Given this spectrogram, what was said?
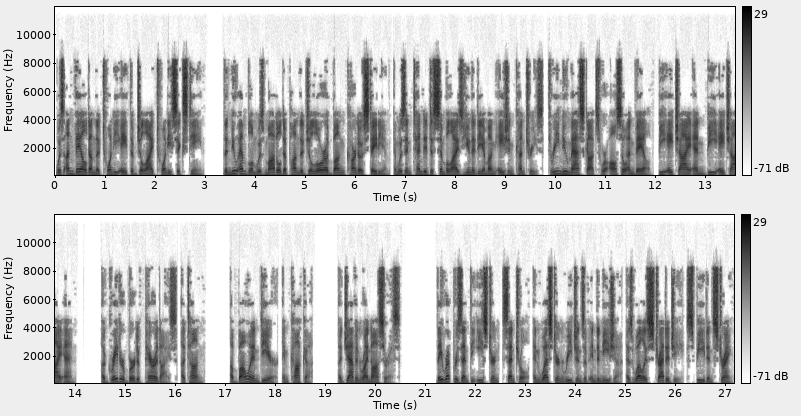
was unveiled on 28 July 2016. The new emblem was modeled upon the Gelora Bung Karno Stadium, and was intended to symbolize unity among Asian countries. Three new mascots were also unveiled Bhin Bhin, a greater bird of paradise, Atung, a Bawean deer, and Kaka—a Javan rhinoceros. They represent the eastern, central, and western regions of Indonesia, as well as strategy, speed and strength.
